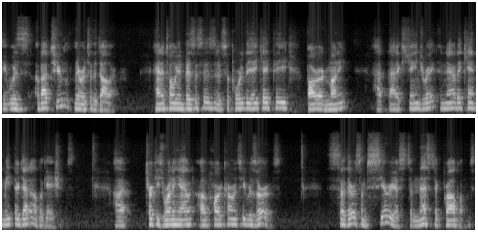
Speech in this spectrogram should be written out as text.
it was about two lira to the dollar. Anatolian businesses that have supported the AKP borrowed money at that exchange rate, and now they can't meet their debt obligations. Uh, Turkey's running out of hard currency reserves. So there are some serious domestic problems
